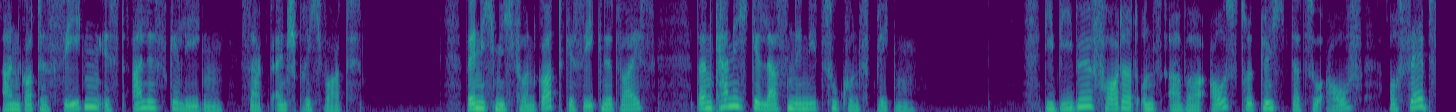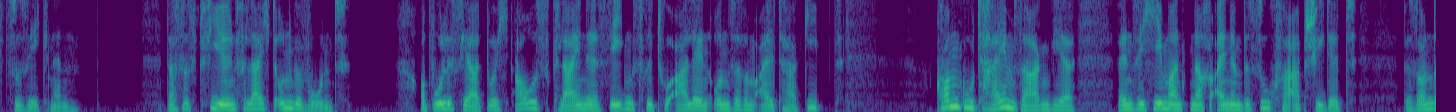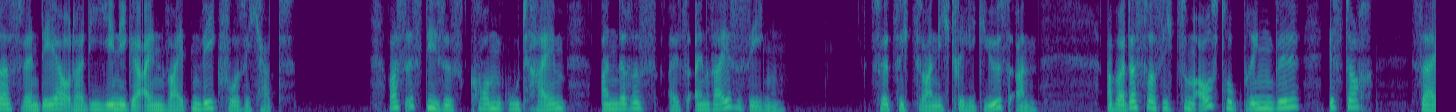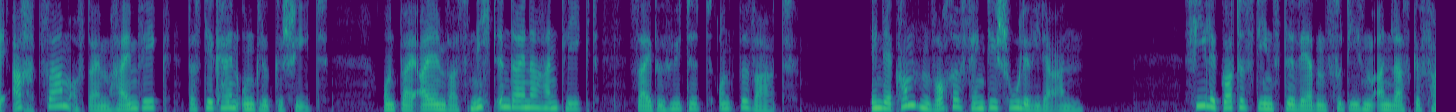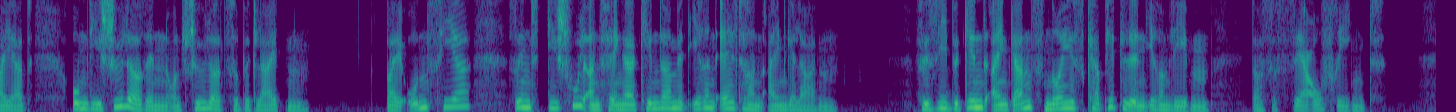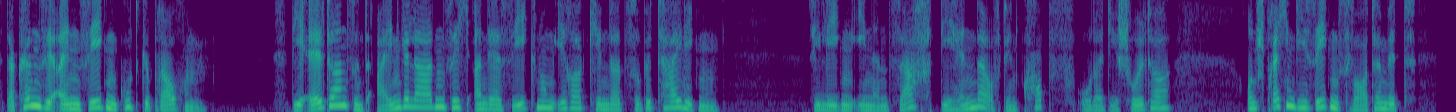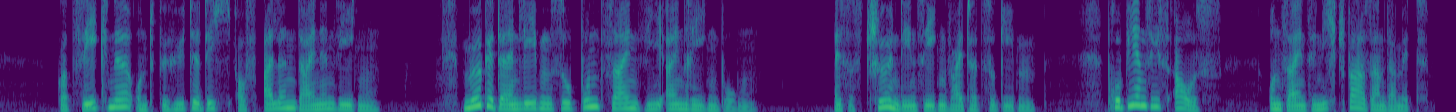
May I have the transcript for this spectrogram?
An Gottes Segen ist alles gelegen, sagt ein Sprichwort. Wenn ich mich von Gott gesegnet weiß, dann kann ich gelassen in die Zukunft blicken. Die Bibel fordert uns aber ausdrücklich dazu auf, auch selbst zu segnen. Das ist vielen vielleicht ungewohnt. Obwohl es ja durchaus kleine Segensrituale in unserem Alltag gibt. Komm gut heim, sagen wir, wenn sich jemand nach einem Besuch verabschiedet, besonders wenn der oder diejenige einen weiten Weg vor sich hat. Was ist dieses Komm gut heim anderes als ein Reisesegen? Es hört sich zwar nicht religiös an, aber das, was ich zum Ausdruck bringen will, ist doch, sei achtsam auf deinem Heimweg, dass dir kein Unglück geschieht, und bei allem, was nicht in deiner Hand liegt, sei behütet und bewahrt. In der kommenden Woche fängt die Schule wieder an. Viele Gottesdienste werden zu diesem Anlass gefeiert, um die Schülerinnen und Schüler zu begleiten. Bei uns hier sind die Schulanfängerkinder mit ihren Eltern eingeladen. Für sie beginnt ein ganz neues Kapitel in ihrem Leben. Das ist sehr aufregend. Da können sie einen Segen gut gebrauchen. Die Eltern sind eingeladen, sich an der Segnung ihrer Kinder zu beteiligen. Sie legen ihnen sacht die Hände auf den Kopf oder die Schulter und sprechen die Segensworte mit Gott segne und behüte dich auf allen deinen Wegen. Möge dein Leben so bunt sein wie ein Regenbogen. Es ist schön, den Segen weiterzugeben. Probieren Sie es aus und seien Sie nicht sparsam damit.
